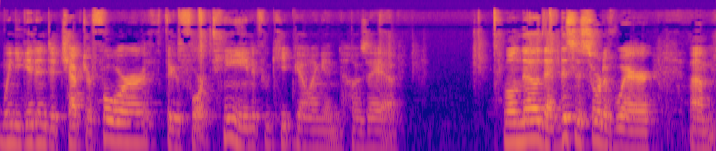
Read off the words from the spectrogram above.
when you get into chapter 4 through 14, if we keep going in Hosea, we'll know that this is sort of where um,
